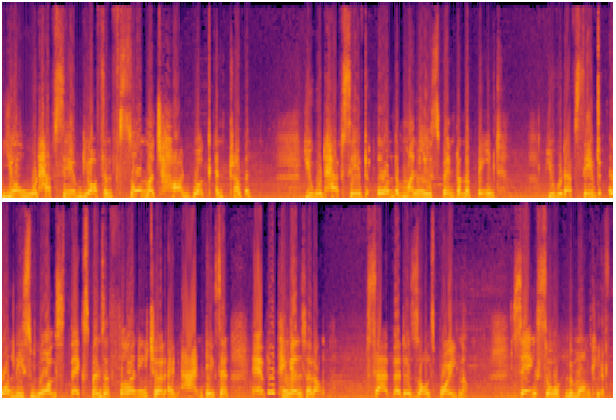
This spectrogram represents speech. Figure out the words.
you would have saved yourself so much hard work and trouble. You would have saved all the money you spent on the paint. You would have saved all these walls, the expensive furniture and antiques and everything else around. Sad that is all spoiled now. Saying so, the monk left.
